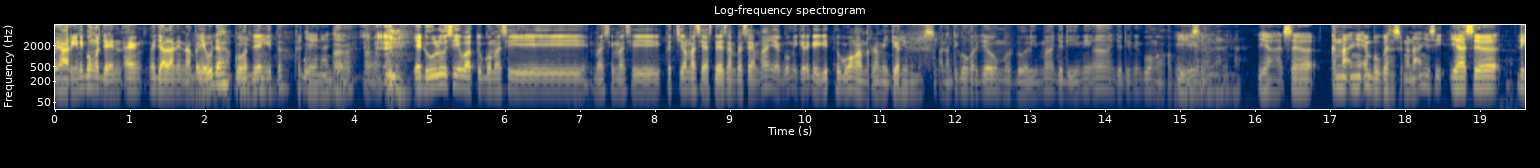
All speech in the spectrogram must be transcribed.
Ya hari ini gue ngerjain eh ngejalanin apa ya udah gue kerjain gitu. Gua- kerjain aja. Ya. Heeh, heeh. ya dulu sih waktu gue masih masih masih kecil masih SD SMP SMA ya gue mikirnya kayak gitu. Gue nggak pernah mikir iya ah, nanti gue kerja umur 25 jadi ini ah jadi ini gue nggak Iya sih kepikiran. benar-benar. Ya sekenanya eh bukan sekenanya sih. Ya se di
